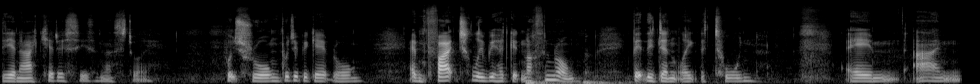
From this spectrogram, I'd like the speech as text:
the inaccuracies in this story. What's wrong? What did we get wrong? And factually, we had got nothing wrong, but they didn't like the tone. Um, and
